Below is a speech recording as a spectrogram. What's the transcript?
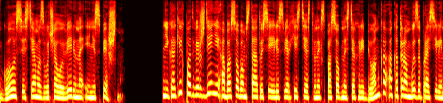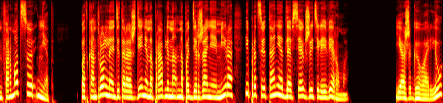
Голос системы звучал уверенно и неспешно. Никаких подтверждений об особом статусе или сверхъестественных способностях ребенка, о котором вы запросили информацию, нет. Подконтрольное деторождение направлено на поддержание мира и процветание для всех жителей Верума. «Я же говорил»,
